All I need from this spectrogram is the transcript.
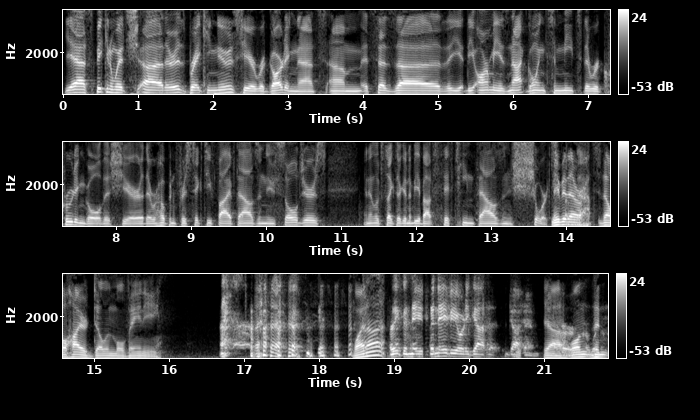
Yeah, speaking of which, uh, there is breaking news here regarding that. Um, it says uh, the the army is not going to meet their recruiting goal this year. They were hoping for sixty five thousand new soldiers, and it looks like they're going to be about fifteen thousand short. Maybe they'll they'll hire Dylan Mulvaney Why not? I think the Navy, the Navy already got got him. Yeah, or, well, or then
